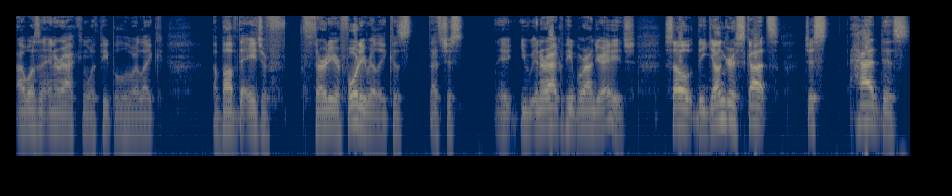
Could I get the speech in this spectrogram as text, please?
I wasn't interacting with people who are like above the age of 30 or 40 really cuz that's just you interact with people around your age. So the younger Scots just had this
